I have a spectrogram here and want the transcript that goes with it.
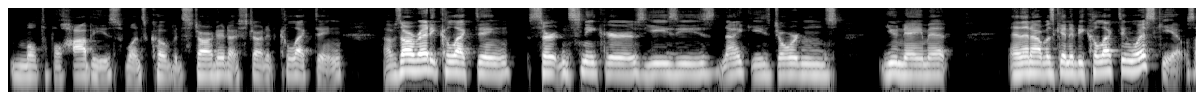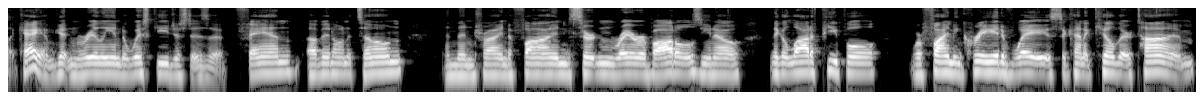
multiple hobbies once COVID started. I started collecting. I was already collecting certain sneakers, Yeezys, Nikes, Jordans, you name it and then I was going to be collecting whiskey. I was like, hey, I'm getting really into whiskey just as a fan of it on its own, and then trying to find certain rarer bottles. You know, I think a lot of people were finding creative ways to kind of kill their time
